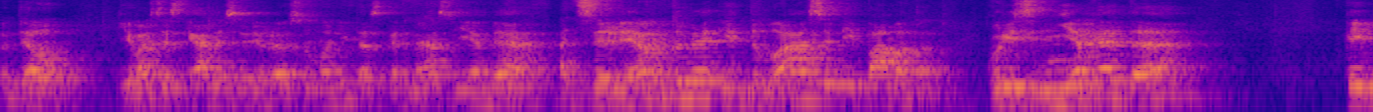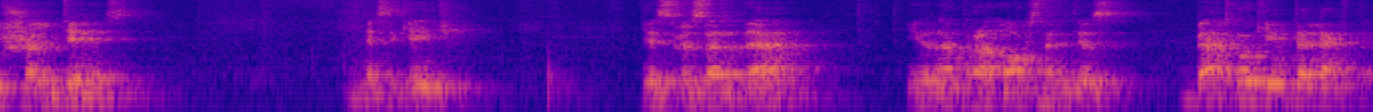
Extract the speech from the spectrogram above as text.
Todėl gyvasis kelias ir yra sumanytas, kad mes jame atsiremtume į dvasinį pamatą, kuris niekada kaip šaltinis nesikeičia. Jis visada yra pranokstantis bet kokį intelektą,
